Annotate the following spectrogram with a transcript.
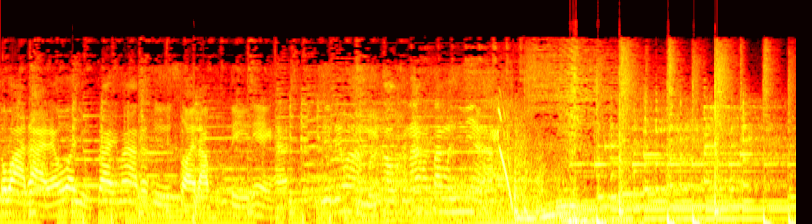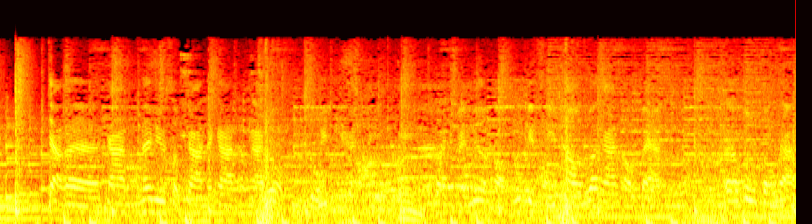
ก็ว่าได้แล้วว่าอยู่ใกล้มากก็คือซอยรามบุตรีนี่เองฮะเรียกได้ว่าเหมือนเอาคณะมาตั้งไว้ที่นี่ครับจากเอ่อการได้มีประสบการณ์ในการทำงานร่วมกับคุณสุวิทย์เนี่ยไม่ว่าจะเป็นเรื่องของธุรกิจสีเทาหรือว่างานออกแบบแล้วคุณตรงด่าน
